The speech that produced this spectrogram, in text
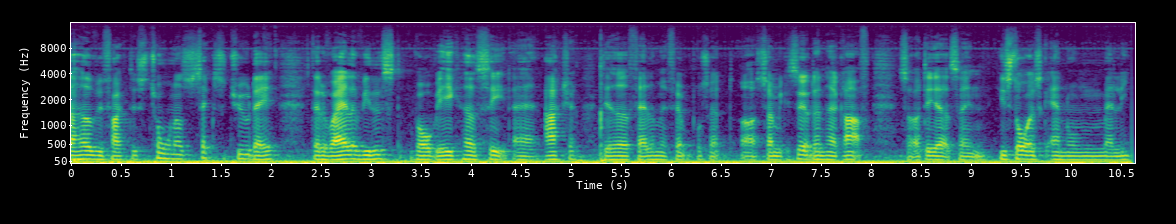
Der havde vi faktisk 226 dage, da det var allervildest, hvor vi ikke havde set, at aktier det havde faldet med 5%. Og som I kan se af den her graf, så det er det altså en historisk anomali.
